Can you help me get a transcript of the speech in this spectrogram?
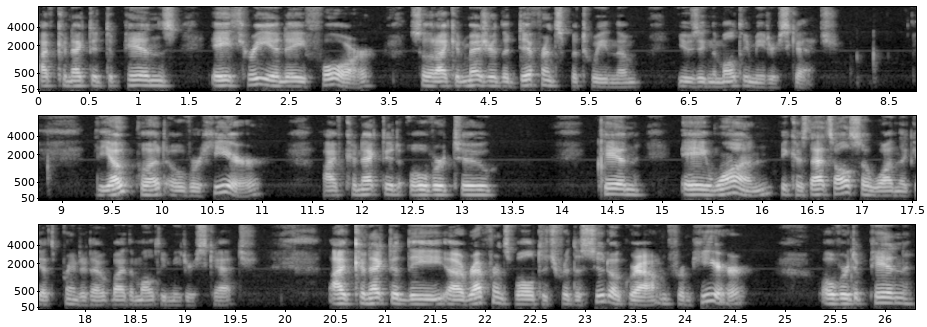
I've connected to pins A3 and A4 so that I can measure the difference between them using the multimeter sketch. The output over here, I've connected over to pin A1 because that's also one that gets printed out by the multimeter sketch. I've connected the uh, reference voltage for the pseudo ground from here over to pin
